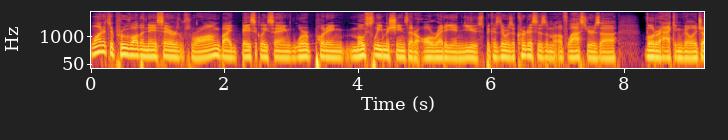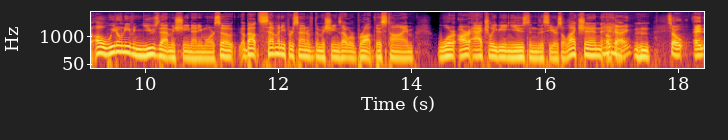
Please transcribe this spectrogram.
wanted to prove all the naysayers wrong by basically saying we're putting mostly machines that are already in use because there was a criticism of last year's uh, voter hacking village. Oh, we don't even use that machine anymore. So about 70% of the machines that were brought this time were are actually being used in this year's election. Okay. Mm-hmm. So, and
